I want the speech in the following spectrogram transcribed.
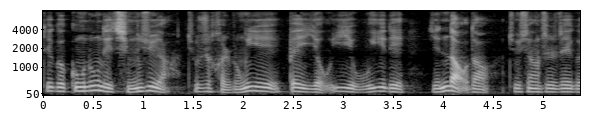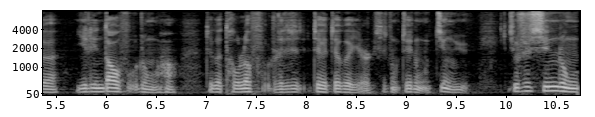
这个公众的情绪啊，就是很容易被有意无意的引导到，就像是这个夷陵盗斧中哈，这个偷了斧子的这这这个人这种这种境遇，就是心中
